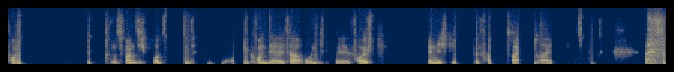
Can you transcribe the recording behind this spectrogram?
von 28 Prozent Omikron Delta und äh, vollständig von 32 Prozent. Also,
